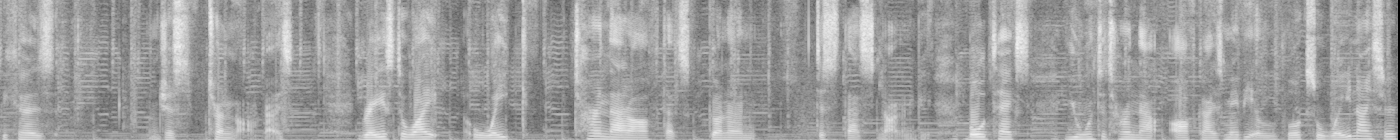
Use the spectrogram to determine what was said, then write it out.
because just turn it off guys. Raise to white wake turn that off. That's gonna just that's not gonna be bold text. You want to turn that off guys. Maybe it looks way nicer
